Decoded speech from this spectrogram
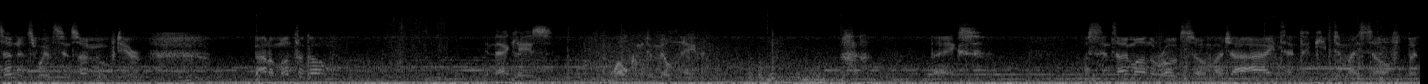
sentence with since I moved here. About a month ago. In that case, welcome to Milton Haven. Thanks. Well, since I'm on the road so much, I, I tend to keep to myself, but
